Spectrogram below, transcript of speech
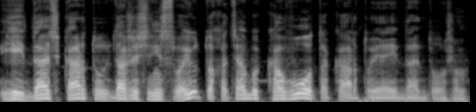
ей дать карту, даже если не свою, то хотя бы кого-то карту я ей дать должен.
